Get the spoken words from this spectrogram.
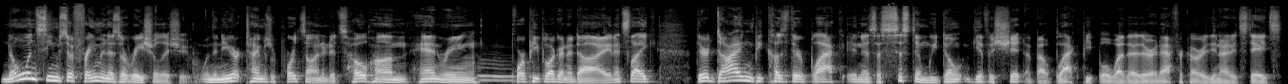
no one seems to frame it as a racial issue. When the New York Times reports on it, it's ho hum, hand wring, mm. Poor people are going to die. And it's like they're dying because they're black. And as a system, we don't give a shit about black people, whether they're in Africa or the United States.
